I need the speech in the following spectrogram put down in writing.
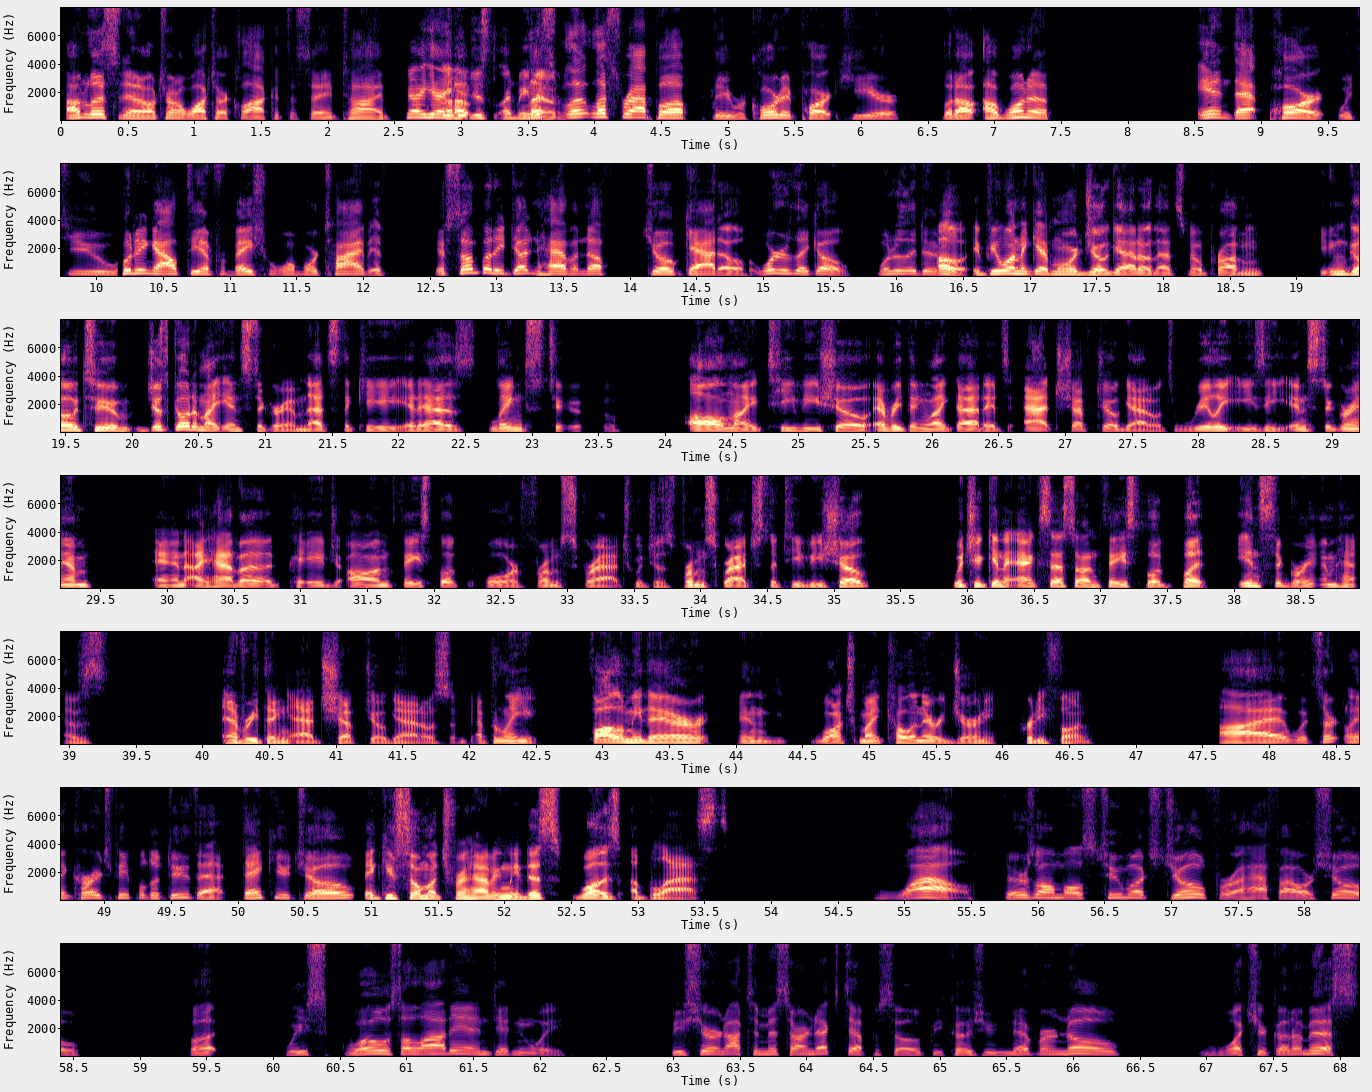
I'm listening. I'm trying to watch our clock at the same time. Yeah, yeah. Uh, you just let me let's know. let, let's wrap up the recorded part here, but I, I want to end that part with you putting out the information one more time. If if somebody doesn't have enough Joe Gatto, where do they go? What do they do? Oh, if you want to get more Joe Gatto, that's no problem. You can go to just go to my Instagram. That's the key. It has links to all my TV show, everything like that. It's at Chef Joe Gatto. It's really easy. Instagram. And I have a page on Facebook or From Scratch, which is From Scratch, the TV show, which you can access on Facebook. But Instagram has everything at Chef Joe Gatto. So definitely follow me there and watch my culinary journey. Pretty fun. I would certainly encourage people to do that. Thank you, Joe. Thank you so much for having me. This was a blast. Wow, there's almost too much Joe for a half hour show, but we squoze a lot in, didn't we? Be sure not to miss our next episode because you never know what you're going to miss.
